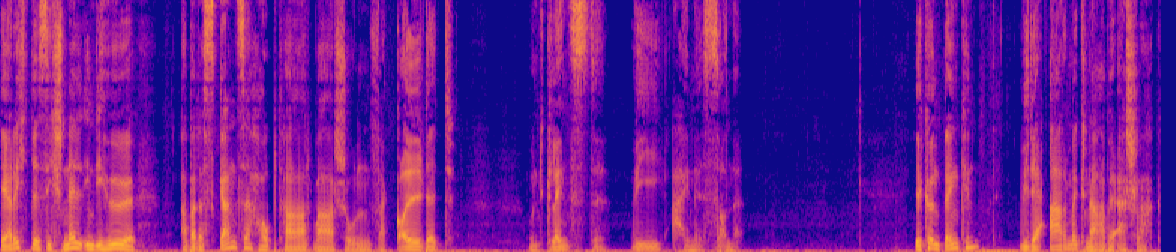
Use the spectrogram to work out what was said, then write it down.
Er richtete sich schnell in die Höhe, aber das ganze Haupthaar war schon vergoldet und glänzte wie eine Sonne. Ihr könnt denken, wie der arme Knabe erschrak.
